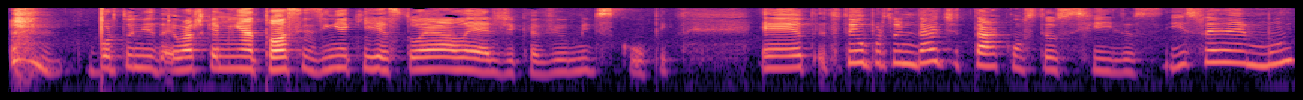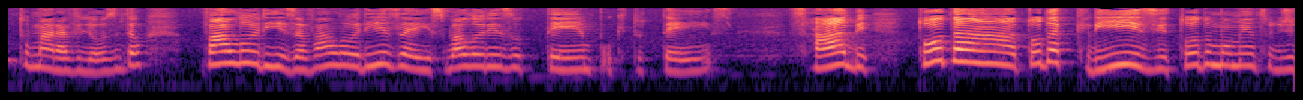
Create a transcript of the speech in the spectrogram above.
Oportunidade. Eu acho que a minha tossezinha que restou é alérgica, viu? Me desculpe. É, tu tem a oportunidade de estar com os teus filhos. Isso é muito maravilhoso. Então, valoriza, valoriza isso, valoriza o tempo que tu tens, sabe? Toda toda crise, todo momento de,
